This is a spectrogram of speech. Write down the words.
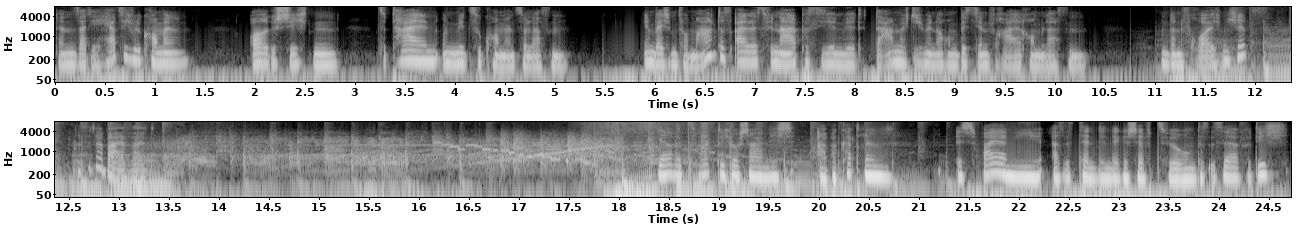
dann seid ihr herzlich willkommen, eure Geschichten zu teilen und mir zukommen zu lassen. In welchem Format das alles final passieren wird, da möchte ich mir noch ein bisschen Freiraum lassen. Und dann freue ich mich jetzt, dass ihr dabei seid. Ja, jetzt fragt euch wahrscheinlich, aber Katrin, ich war ja nie Assistentin der Geschäftsführung. Das ist ja für dich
